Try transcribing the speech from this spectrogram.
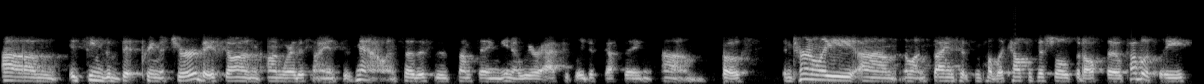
Um, it seems a bit premature based on on where the science is now. And so this is something you know we are actively discussing um, both internally um, among scientists and public health officials, but also publicly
